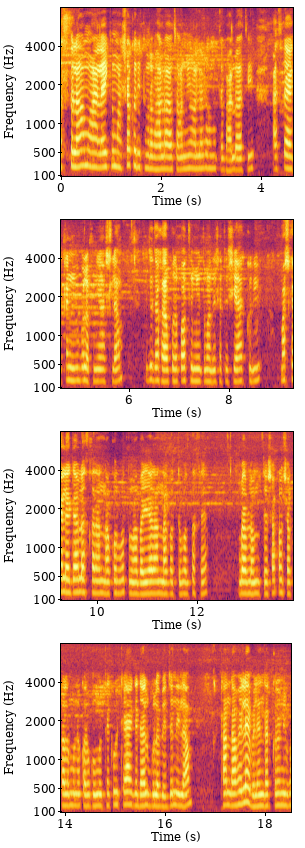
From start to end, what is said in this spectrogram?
আসসালামু আলাইকুম, আশা করি তোমরা ভালো আছো। আমিও আল্লাহ রহমতে ভালো আছি। আজকে একটা নিউ ব্লগ নিয়ে আসলাম। যে দেখা পরে প্রথমে তোমাদের সাথে শেয়ার করি। মাসকালে ডাল আজকে রান্না করব, তোমার ভাইয়া রান্না করতে বলতেছে। ভাবলাম তো সকাল সকাল মনে করো ঘুমো থেকে উঠে আগে ডালগুলো ভেজে নিলাম। ঠান্ডা হইলে ব্লেন্ডার করে নিব।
